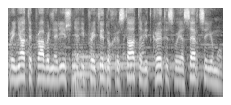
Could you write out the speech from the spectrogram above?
прийняти правильне рішення і прийти до Христа та відкрити своє серце йому.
